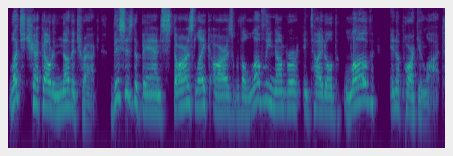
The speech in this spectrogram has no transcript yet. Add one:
let's check out another track. This is the band Stars Like Ours with a lovely number entitled Love in a Parking Lot.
